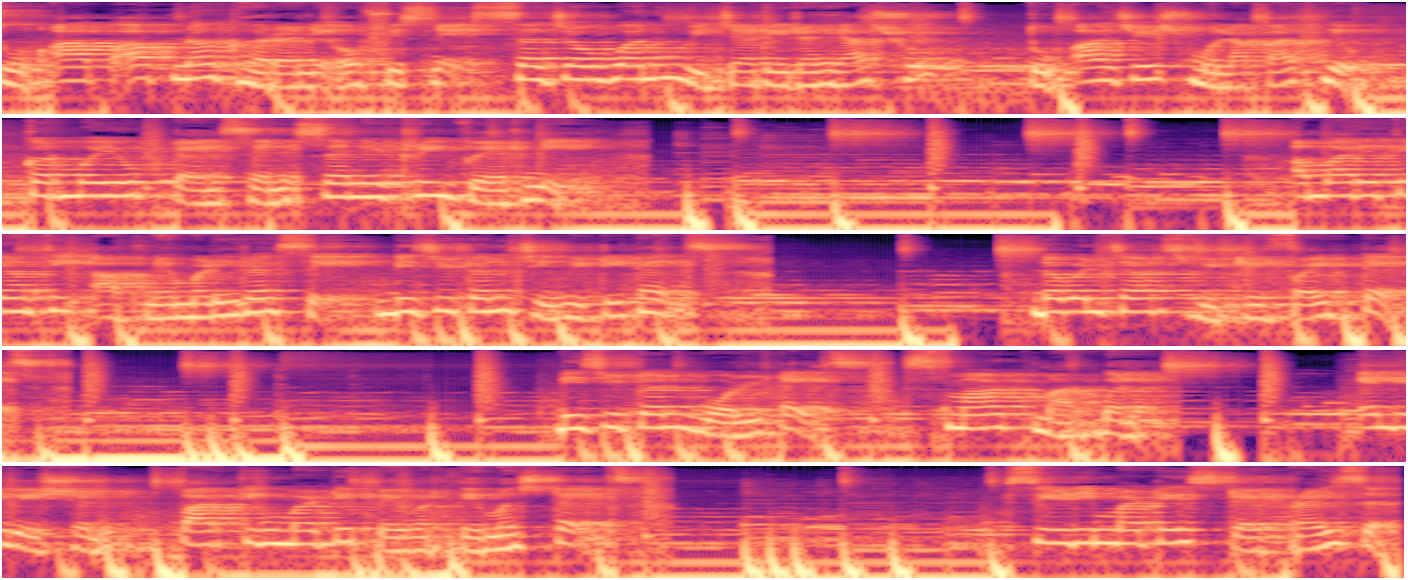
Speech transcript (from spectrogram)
શું આપ આપના ઘર અને ઓફિસને સજાવવાનું વિચારી રહ્યા છો? તો આજે જ મુલાકાત લો કર્મયોગ ટાઇલ્સ એન્ડ સેનેટરી વેરની. અમારે ત્યાંથી આપને મળી રહેશે ડિજિટલ જીવીટી ટેક્સ. ડબલ ચાર્જ વિટ્રીફાઈડ ટેક્સ. ડિજિટલ વોલ ટેક્સ, સ્માર્ટ માર્બલ, એલિવેશન, પાર્કિંગ માટે પેવર તેમજ ટેક્સ. સીડી માટે step riser.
